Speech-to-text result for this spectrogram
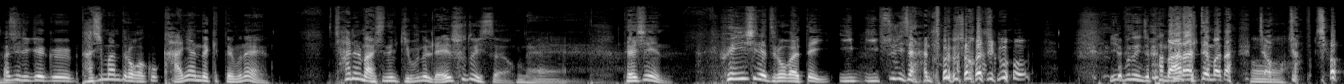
사실 이게 그 다시 만 들어갔고 간이 안 됐기 때문에 차를 마시는 기분을 낼 수도 있어요. 네. 대신 회의실에 들어갈 때 입, 입술이 잘 안 떨어져가지고 이분은 이제 팟캐스트, 말할 때마다 어. 쩝쩝쩝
